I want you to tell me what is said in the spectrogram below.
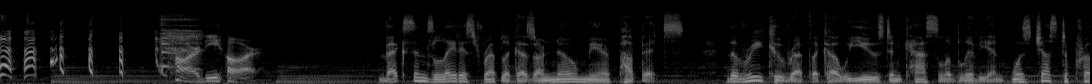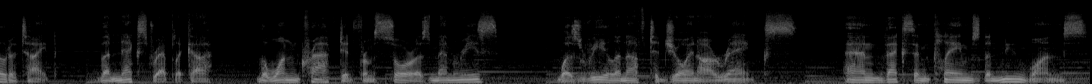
Hardy har. Vexen's latest replicas are no mere puppets. The Riku replica we used in Castle Oblivion was just a prototype. The next replica, the one crafted from Sora's memories, was real enough to join our ranks. And Vexen claims the new ones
